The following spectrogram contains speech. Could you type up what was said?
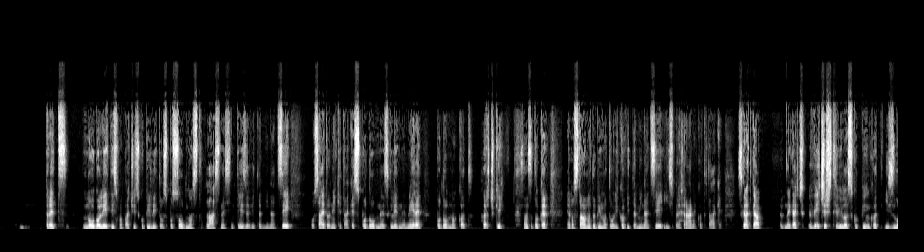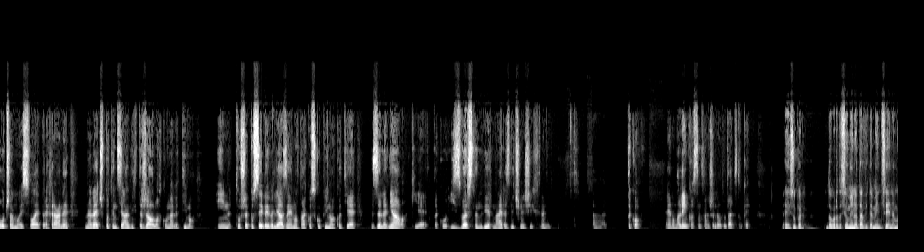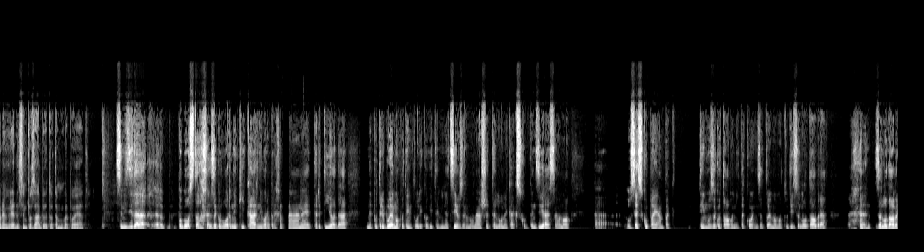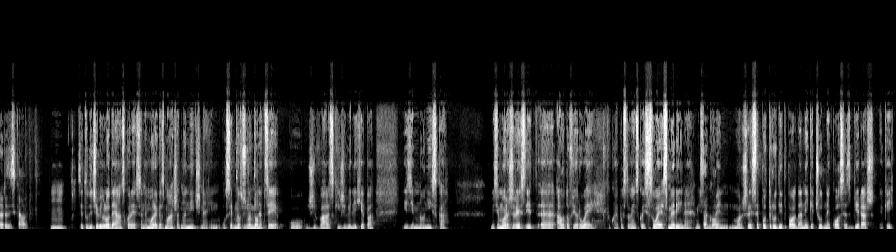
pred mnogo leti smo pač izgubili to sposobnost lastne sinteze vitamina C, vsaj do neke take spodobne, zgledne mere, podobno kot hrčki, samo zato, ker enostavno dobimo toliko vitamina C iz prehrane kot take. Skratka, nekaj večje število skupin, kot izločamo iz svoje prehrane, na več potencijalnih težav lahko naletimo. In to še posebej velja za eno tako skupino, kot je zelenjava, ki je tako izvrsten vir najrazličnejših hranil. Uh, tako, eno malenkost sem želel dodati tukaj. Ej, super. Dobro, da si omenil ta vitamin C, ne morem verjeti, da sem pozabil to tam povedati. Se mi zdi, da eh, pogosto zagovorniki karnivor prehrane trdijo, da ne potrebujemo potem toliko vitamina C, oziroma naše telo nekako skompenzira samo uh, vse skupaj, ampak temu zagotovo ni tako in zato imamo tudi zelo dobre, zelo dobre raziskave. Mm -hmm. Se tudi, če bi bilo dejansko res, ne more ga zmanjšati na nič. Ne? In vsebnost vitamina C v živalskih živilih je pa izjemno nizka. Mislim, moraš res iti uh, out of your way, kako je po slovensko, iz svoje smeri. Mislim, ven, moraš res se potruditi, pol, da neke čudne kose zbiraš, ki jih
